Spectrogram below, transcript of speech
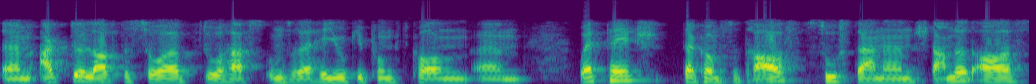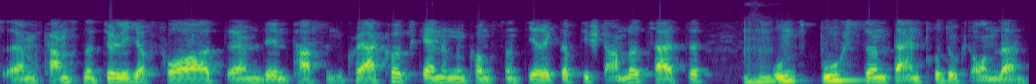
Ähm, aktuell läuft das so ab, du hast unsere heyuki.com ähm, Webpage, da kommst du drauf, suchst dann einen Standort aus, ähm, kannst natürlich auch vor Ort ähm, den passenden QR-Code scannen und kommst dann direkt auf die Standortseite mhm. und buchst dann dein Produkt online.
